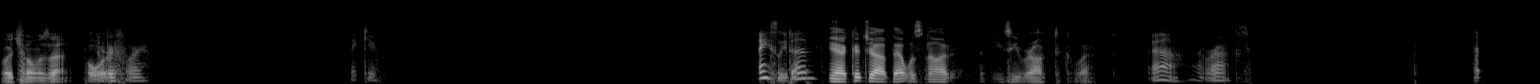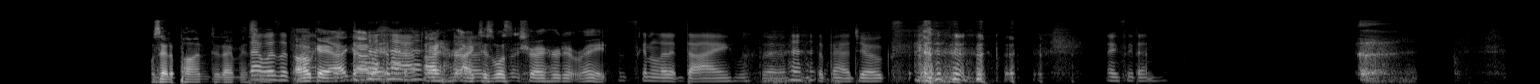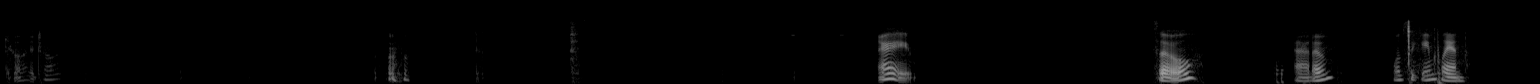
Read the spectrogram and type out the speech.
Nice. Which one was that? Four. Number four. Thank you. Nicely done. Yeah, good job. That was not an easy rock to collect. Yeah, that rocks. Was that a pun? Did I miss it? That was a pun, Okay, I got it. I, heard, I just wasn't sure I heard it right. I'm just gonna let it die with the with the bad jokes. Nicely done. All right. So, Adam, what's the game plan?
